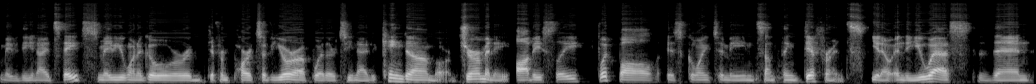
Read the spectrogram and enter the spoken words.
maybe the United States, maybe you want to go over different parts of Europe, whether it's the United Kingdom or Germany. Obviously, football is going to mean something different, you know, in the US than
